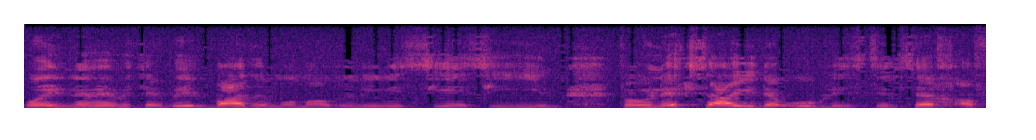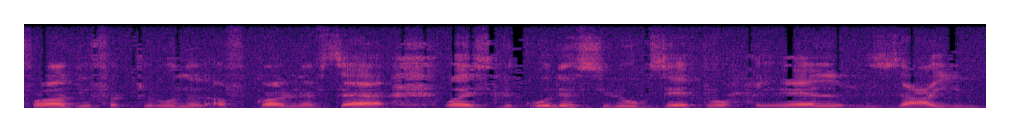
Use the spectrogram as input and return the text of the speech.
وإنما بتربية بعض المناضلين السياسيين. فهناك سعي دؤوب لاستنساخ استنساخ أفراد يفكرون الأفكار نفسها ويسلكون السلوك ذاته حيال الزعيم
